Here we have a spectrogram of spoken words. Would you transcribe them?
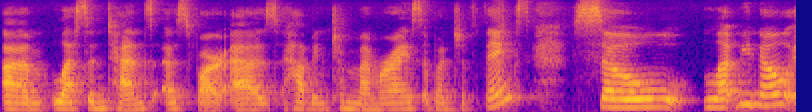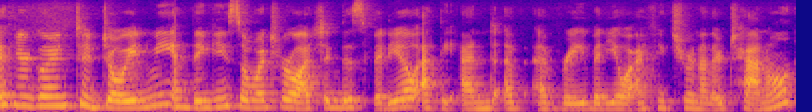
um, less intense as far as having to memorize a bunch of things. So let me know if you're going to join me. And thank you so much for watching this video. At the end of every video, I feature another channel.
